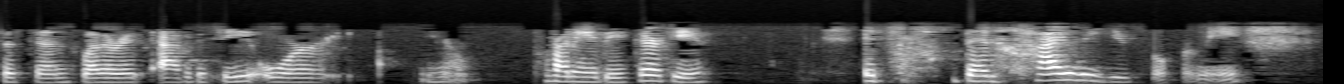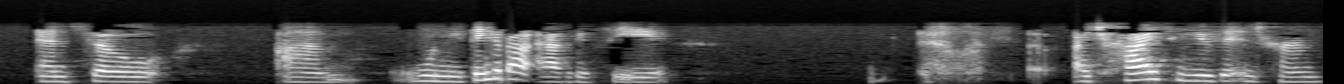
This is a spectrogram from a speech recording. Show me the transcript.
systems, whether it's advocacy or, you know, providing ABA therapy, it's been highly useful for me. And so um, when you think about advocacy, I try to use it in terms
